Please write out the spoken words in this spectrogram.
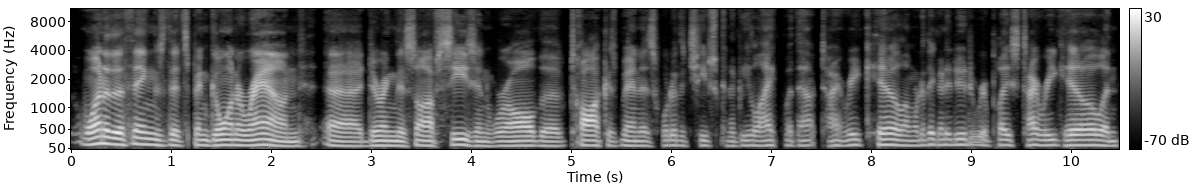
one of the things that's been going around uh, during this off season, where all the talk has been, is what are the Chiefs going to be like without Tyreek Hill, and what are they going to do to replace Tyreek Hill? And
